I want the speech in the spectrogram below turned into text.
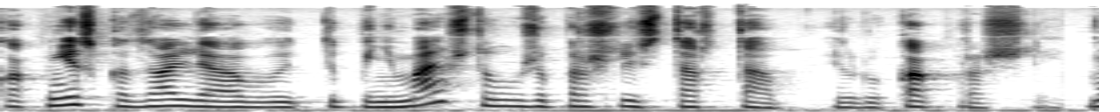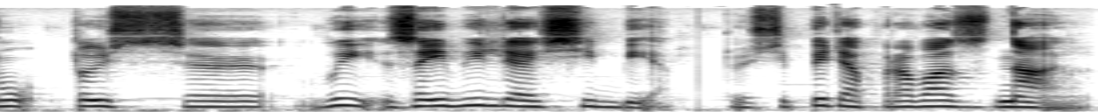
как мне сказали, а вы, ты понимаешь, что вы уже прошли стартап? Я говорю, как прошли? Ну, то есть э, вы заявили о себе, то есть теперь про вас знают.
